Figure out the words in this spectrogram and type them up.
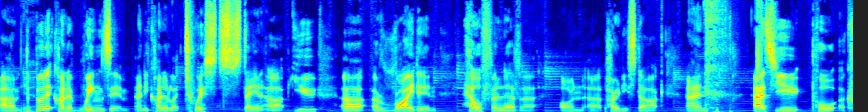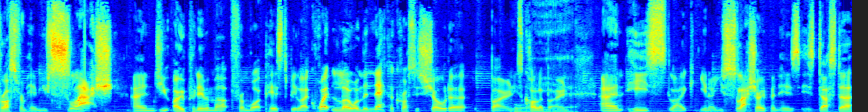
Um, The bullet kind of wings him, and he kind of like twists, staying up. You uh, are riding hell for leather on uh, Pony Stark, and as you pull across from him, you slash and you open him up from what appears to be like quite low on the neck across his shoulder bone, his collarbone, and he's like, you know, you slash open his his duster,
